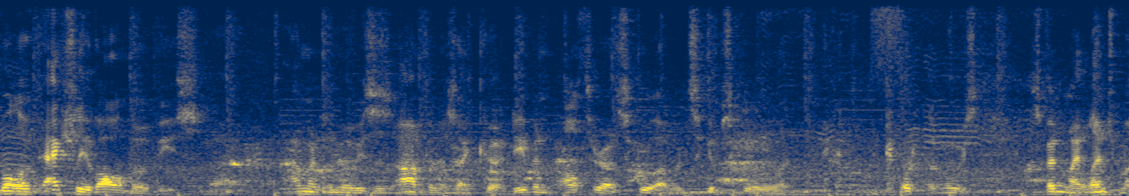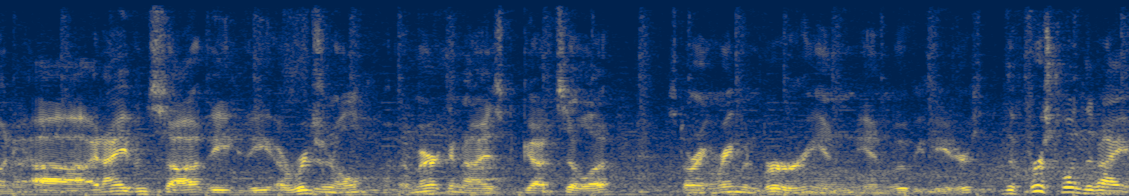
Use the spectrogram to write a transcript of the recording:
well, actually of all movies. I went to the movies as often as I could. Even all throughout school, I would skip school and go to the movies, spend my lunch money. Uh, and I even saw the, the original Americanized Godzilla starring Raymond Burr in, in movie theaters. The first one that I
